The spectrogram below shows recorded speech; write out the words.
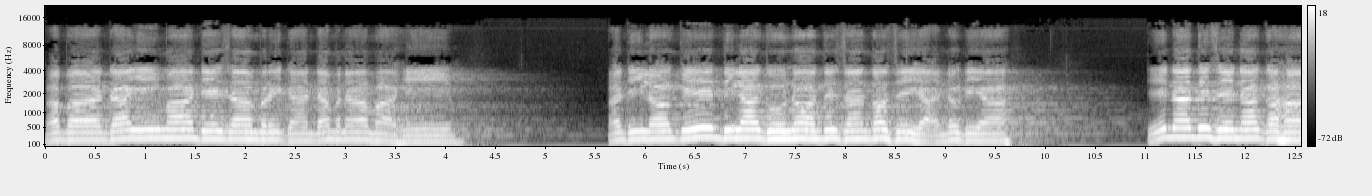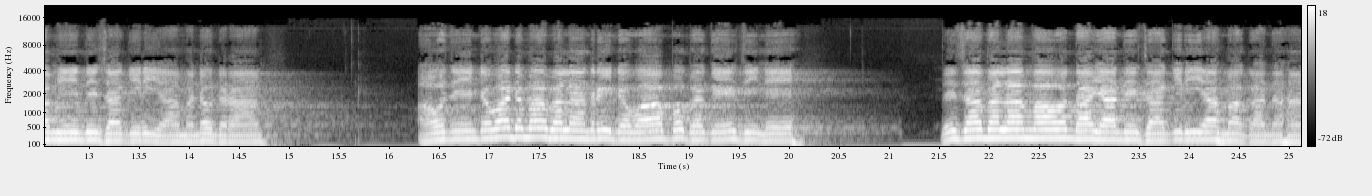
ကပ္ပဒါယိမာတေဇံပရိဒံဓမ္မနာမဟိအတိလောကေတိလဂုဏောသစ္ဆံသောစေယအနုတ္တယ ဒေနာသစ္စေနာကဟာမိသစ္စာကိရိယာမနုဿရာအောဇင်တဝဓမ္မဗလံတရိတဝပုပ္ပကေစီနေသစ္စာဗလမောတယသစ္စာကိရိယာမကတဟံ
